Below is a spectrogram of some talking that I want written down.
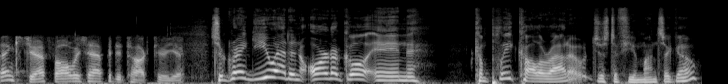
Thanks, Jeff. Always happy to talk to you. So, Greg, you had an article in Complete Colorado just a few months ago.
